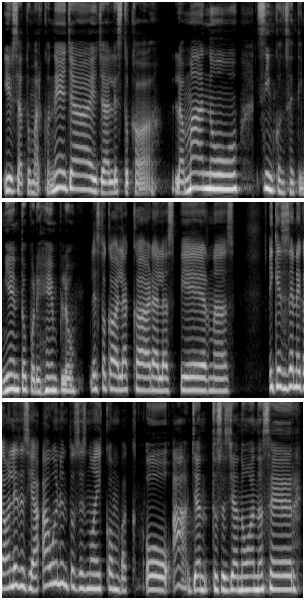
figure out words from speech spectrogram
irse a tomar con ella, ella les tocaba la mano, sin consentimiento, por ejemplo. Les tocaba la cara, las piernas. Y que si se negaban les decía, ah, bueno, entonces no hay comeback. O, ah, ya, entonces ya no van a ser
